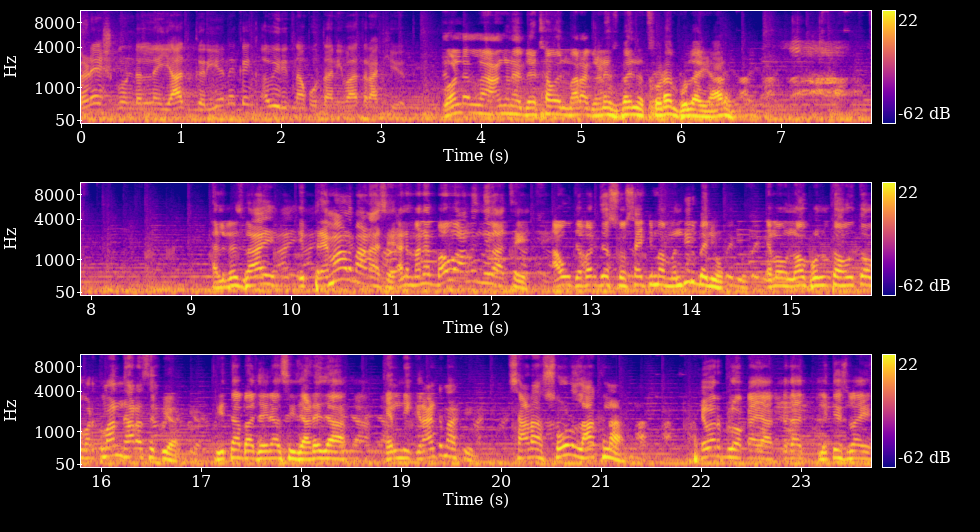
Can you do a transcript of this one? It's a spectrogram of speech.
ગણેશ ગોંડલને યાદ કરી અને કંઈક આવી રીતના પોતાની વાત રાખી હતી. ગોંડલના આંગણે બેઠા હોય મારા ગણેશભાઈને થોડા ભૂલાય યાર. અલ્પેશભાઈ એ પ્રેમાળ માણસ છે અને મને બહુ આનંદની વાત થઈ. આવું જબરજસ્ત સોસાયટીમાં મંદિર બન્યું. એમાં હું ન ભૂલતો હોઉં તો વર્તમાન ધારાસભ્ય ગીતાબા જયરાસિંહ જાડેજા એમની ગ્રાન્ટમાંથી સાડા સોળ લાખના ફેવર બ્લોક આવ્યા કદાચ નીતિશભાઈ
